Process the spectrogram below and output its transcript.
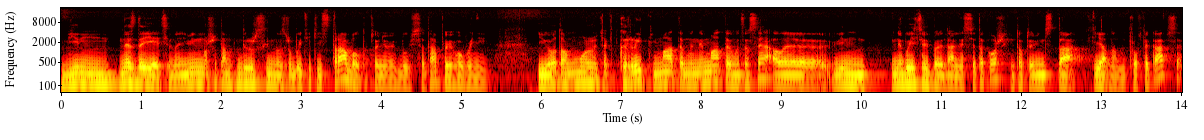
він не здається. Ну, Він може там дуже сильно зробити якийсь трабл, тобто у нього відбувся да, по його вині. Його там можуть як крить матами, не матами, це все, але він не боїться відповідальності також. Тобто він да, я там провтикався,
